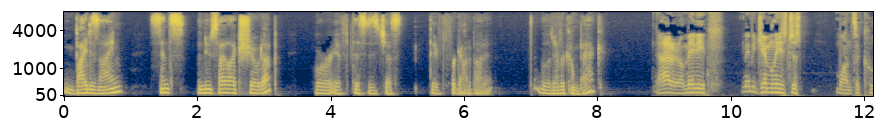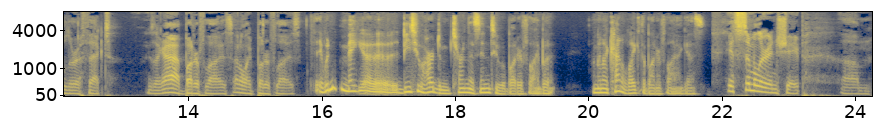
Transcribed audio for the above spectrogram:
by design since the new Psylocke showed up, or if this is just they forgot about it. Will it ever come back? I don't know. Maybe maybe Jim Lee's just wants a cooler effect. He's like, ah, butterflies. I don't like butterflies. It wouldn't make it be too hard to turn this into a butterfly, but I mean, I kind of like the butterfly, I guess. It's similar in shape. Um,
